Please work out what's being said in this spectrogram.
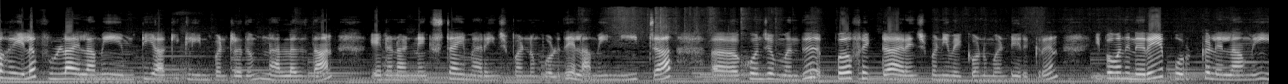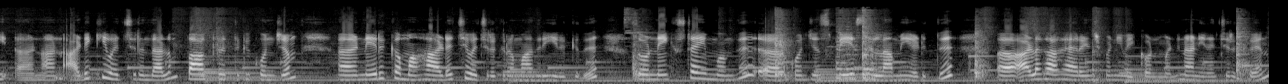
வகையில் ஃபுல்லாக எல்லாமே எம்டி ஆக்கி க்ளீன் பண்ணுறதும் நல்லது தான் ஏன்னா நான் நெக்ஸ்ட் டைம் அரேஞ்ச் பண்ணும் பொழுது எல்லாமே நீட்டாக கொஞ்சம் வந்து பர்ஃபெக்டாக அரேஞ்ச் பண்ணி வைக்கணுமென்ட்டு இருக்கிறேன். இப்போ வந்து நிறைய பொருட்கள் எல்லாமே நான் அடுக்கி வச்சுருந்தாலும் பார்க்குறதுக்கு கொஞ்சம் நெருக்கமாக அடைச்சி வச்சிருக்கிற மாதிரி இருக்குது. ஸோ நெக்ஸ்ட் டைம் வந்து கொஞ்சம் ஸ்பேஸ் எல்லாமே எடுத்து அழகாக அரேஞ்ச் பண்ணி வைக்கணுமென்ட்டு நான் நினச்சிருக்கிறேன்.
